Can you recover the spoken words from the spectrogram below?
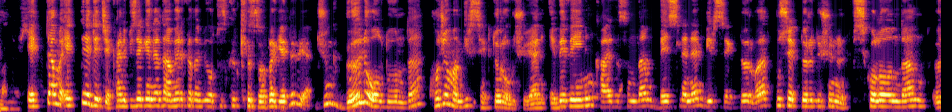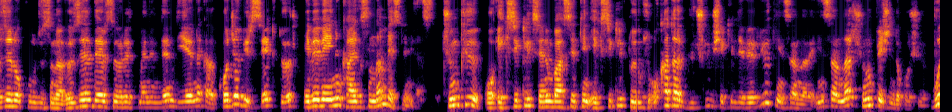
kullanıyoruz. Etti ama etti edecek. Hani bize genelde Amerika'dan bir 30-40 yıl sonra gelir ya. Çünkü böyle olduğunda kocaman bir sektör oluşuyor. Yani ebeveynin kaygısından beslenen bir sektör var. Bu sektörü düşünün. Psikoloğundan özel okulcusuna, özel ders öğretmeninden diğerine kadar koca bir sektör ebeveynin kaygısından besleniyor aslında. Çünkü o eksiklik senin bahsettiğin eksiklik duygusu o kadar güçlü bir şekilde veriliyor ki insanlara. İnsanlar şunun peşinde koşuyor. Bu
